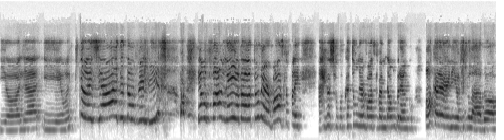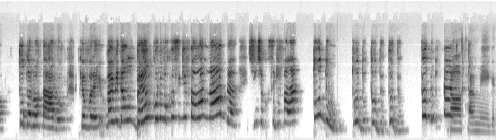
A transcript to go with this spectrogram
E olha, e eu aqui hoje, ai, tô tão feliz. Eu falei, eu tava tão nervosa que eu falei, ai, eu acho que eu vou ficar tão nervosa que vai me dar um branco. Ó o caderninho aqui do lado, ó, tudo anotado. Porque eu falei, vai me dar um branco, não vou conseguir falar nada. Gente, eu consegui falar tudo, tudo, tudo, tudo, tudo. Nossa, amiga,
